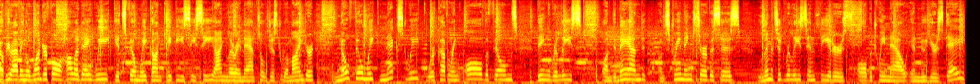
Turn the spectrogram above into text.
Hope you're having a wonderful holiday week. It's Film Week on KPCC. I'm Larry Mantle. Just a reminder no Film Week next week. We're covering all the films being released on demand, on streaming services, limited release in theaters, all between now and New Year's Day,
